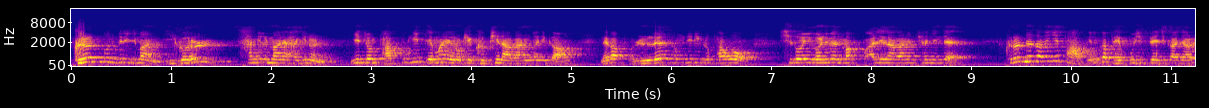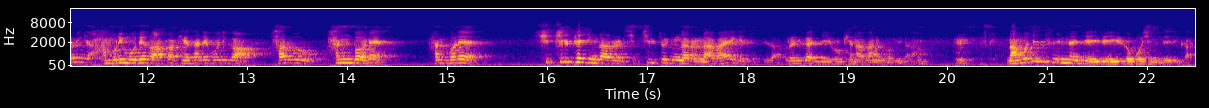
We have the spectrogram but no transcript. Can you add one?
그런 분들이지만 이거를 3일 만에 하기는 이게 좀 바쁘기 때문에 이렇게 급히 나가는 거니까 내가 본래 성질이 급하고 시동이 걸리면 막 빨리 나가는 편인데 그런데다가 이게 바쁘니까 190페이지까지 하려면 이게 아무리 못해도 아까 계산해 보니까 하루 한 번에 한 번에 17페이지인가를 17쪽인가를 나가야겠습니다. 그러니까 이제 이렇게 나가는 겁니다. 나머지는 스님네 이제 이래 읽어보시면 되니까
